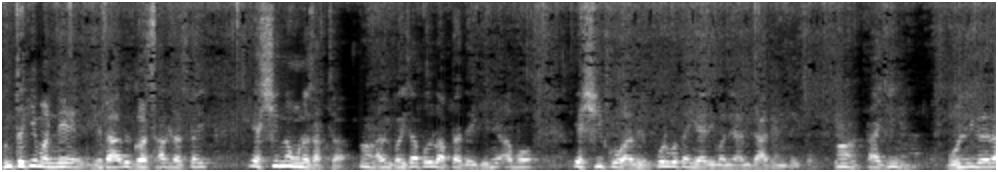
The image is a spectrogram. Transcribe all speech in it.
हुन्छ कि भन्ने हिसाबले गत साल जस्तै एससी नहुन सक्छ। हामी वैशाख पहिलो हप्तादेखि नै अब एससीको हामी पूर्व तयारी भनेर हामी अँ। ताकि भोलि गएर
